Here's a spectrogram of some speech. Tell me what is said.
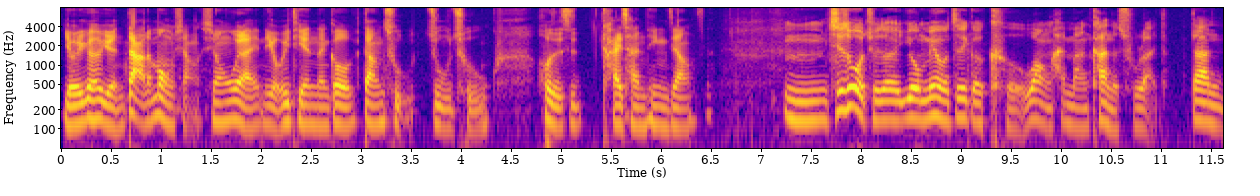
有一个远大的梦想，希望未来有一天能够当厨主厨，或者是开餐厅这样子？嗯，其实我觉得有没有这个渴望还蛮看得出来的，但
